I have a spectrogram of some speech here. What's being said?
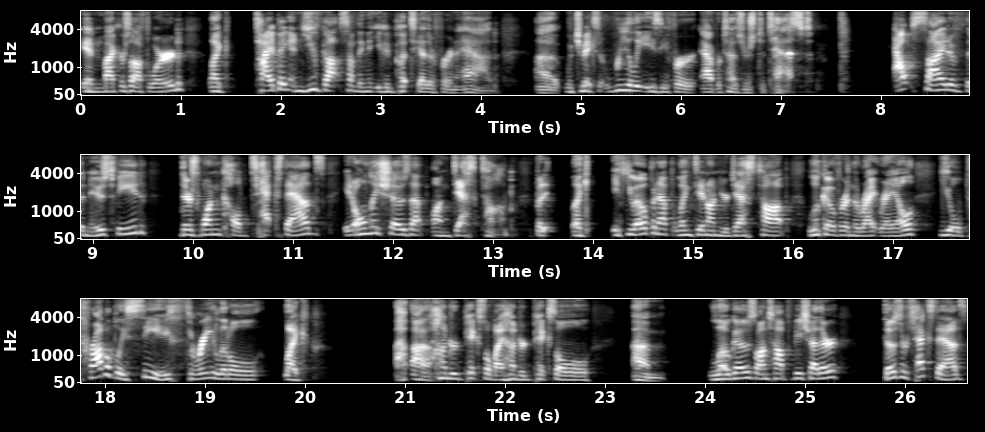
in Microsoft Word, like typing, and you've got something that you can put together for an ad, uh, which makes it really easy for advertisers to test. Outside of the newsfeed, there's one called text ads. It only shows up on desktop, but it, like if you open up LinkedIn on your desktop, look over in the right rail, you'll probably see three little like a hundred pixel by hundred pixel um, logos on top of each other. Those are text ads,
